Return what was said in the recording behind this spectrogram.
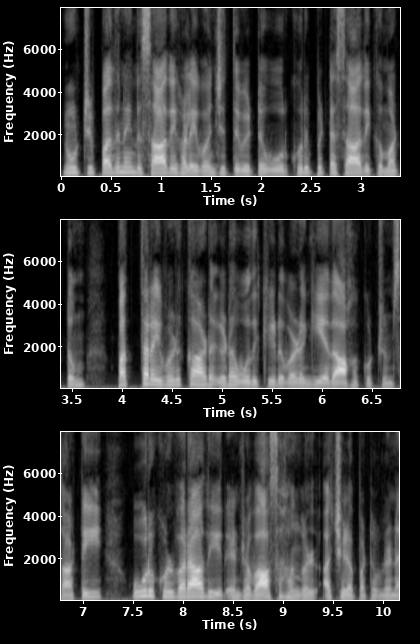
நூற்றி பதினைந்து சாதிகளை வஞ்சித்துவிட்டு ஓர் குறிப்பிட்ட சாதிக்கு மட்டும் பத்தரை விழுக்காடு இடஒதுக்கீடு வழங்கியதாக குற்றம் சாட்டி ஊருக்குள் வராதீர் என்ற வாசகங்கள் அச்சிடப்பட்டுள்ளன.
